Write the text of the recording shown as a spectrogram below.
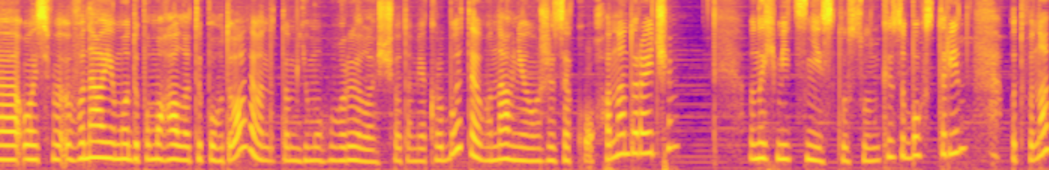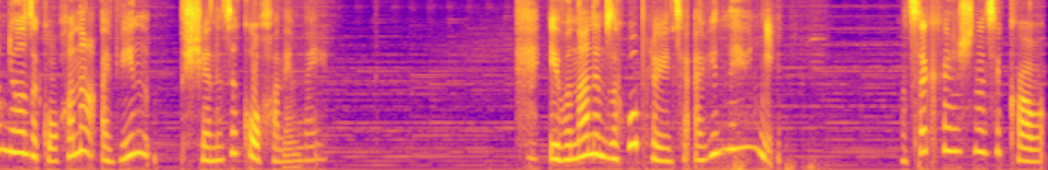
Е, ось вона йому допомагала типу готувати, вона там йому говорила, що там як робити. Вона в нього вже закохана, до речі. У них міцні стосунки з обох сторін. От вона в нього закохана, а він ще не закоханий в неї. І вона ним захоплюється, а він нею ні. Оце, звісно, цікаво.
